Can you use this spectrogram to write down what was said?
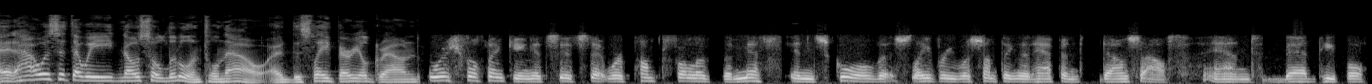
And how is it that we know so little until now? Uh, the slave burial ground. Wishful thinking. It's it's that we're pumped full of the myth in school that slavery was something that happened down south, and bad people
